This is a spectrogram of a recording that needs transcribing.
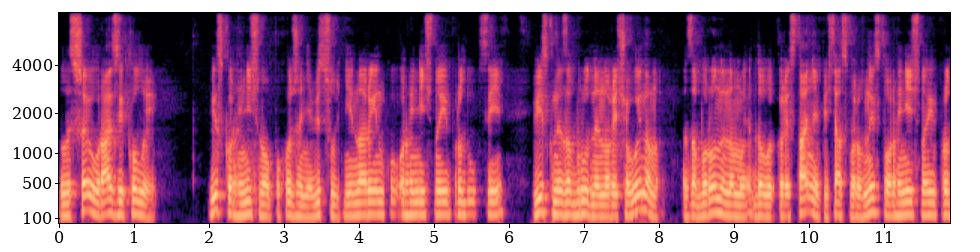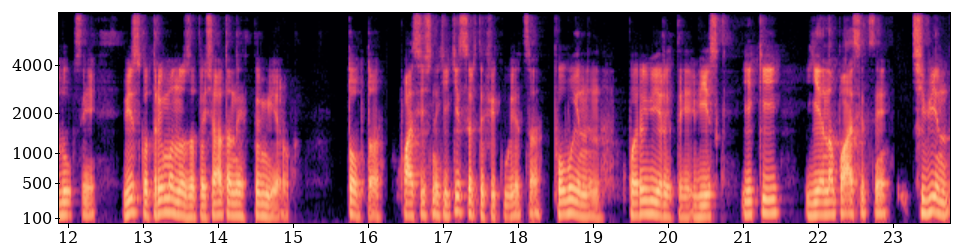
лише у разі коли Віск органічного походження відсутній на ринку органічної продукції. Віск не забруднено речовинами, забороненими до використання під час виробництва органічної продукції. Віск отримано запечатаних комірок. Тобто пасічник, який сертифікується, повинен перевірити віск, який є на пасіці, чи він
